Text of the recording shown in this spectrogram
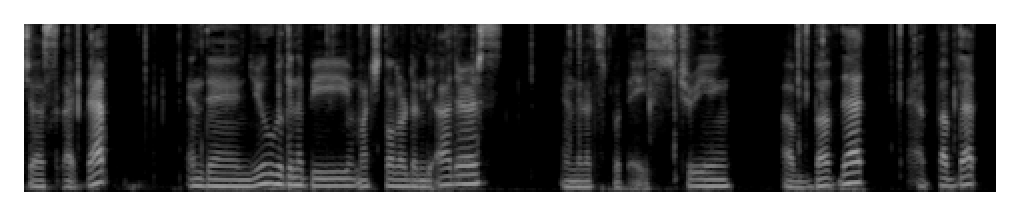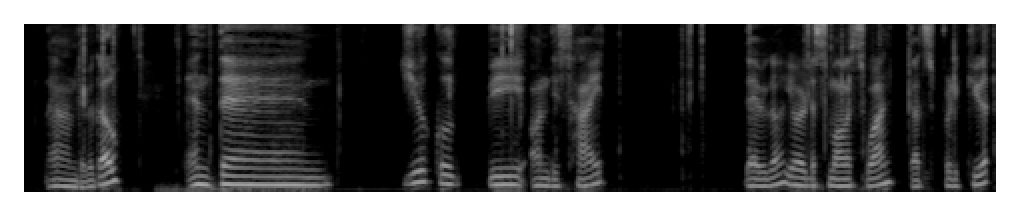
Just like that. And then you will gonna be much taller than the others. And then let's put a string above that. Above that. Um there we go. And then you could be on this height. There we go. You're the smallest one. That's pretty cute.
